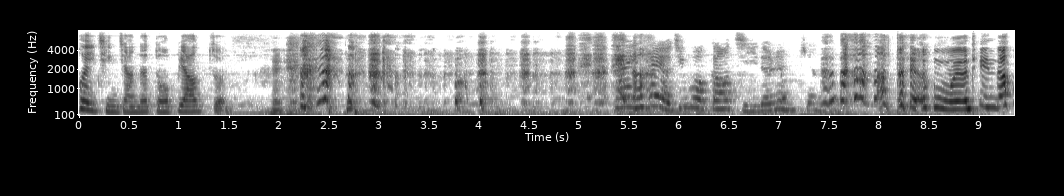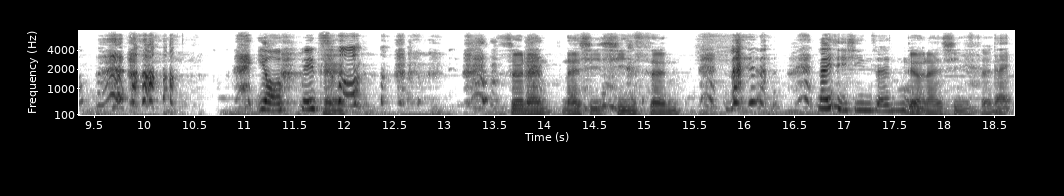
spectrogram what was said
慧琴讲的多标准，嘿。他 他有经过高级的认证，对我有听到，有没错，所以咱咱是新生，那一起新生。嗯。对，咱新生。对。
